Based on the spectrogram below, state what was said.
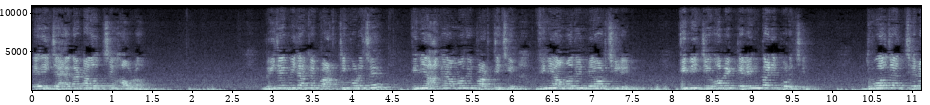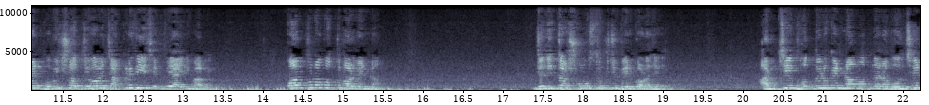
এই জায়গাটা হচ্ছে হাওড়া। বিজেপি যাকে প্রার্থী করেছে, তিনি আগে আমাদের প্রার্থী ছিলেন, যিনি আমাদের মেয়র ছিলেন, তিনি যেভাবে কেলেঙ্কারি করেছেন দু হাজার ছেলের ভবিষ্যৎ যেভাবে চাকরি দিয়েছেন বেআইনিভাবে, কল্পনা করতে পারবেন না, যদি তার সমস্ত কিছু বের করা যায়। আর যে ভদ্রলোকের নাম আপনারা বলছেন,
